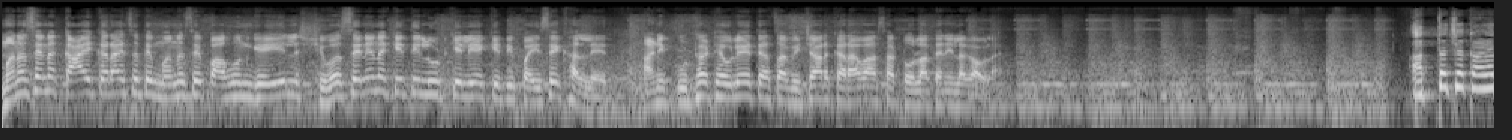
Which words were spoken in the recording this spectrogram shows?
मनसेनं काय करायचं ते मनसे पाहून घेईल. शिवसेनेनं किती लूट केली आहे किती पैसे खाल्लेत आणि कुठं ठेवले त्याचा विचार करावा असा टोला त्यांनी लगावलाय. आत्ताच्या काळात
